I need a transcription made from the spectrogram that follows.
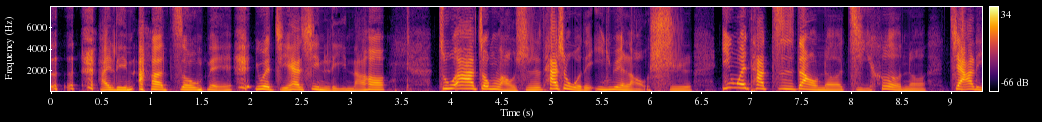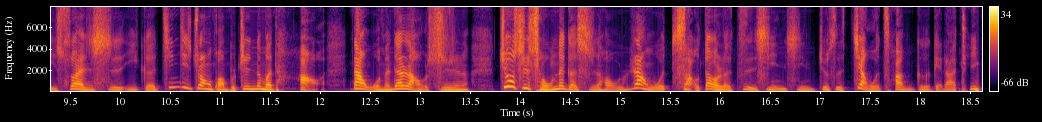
还林阿忠呢？因为吉他姓林，然后朱阿忠老师他是我的音乐老师，因为他知道呢，几赫呢家里算是一个经济状况不是那么的好，但我们的老师呢，就是从那个时候让我找到了自信心，就是叫我唱歌给他听。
